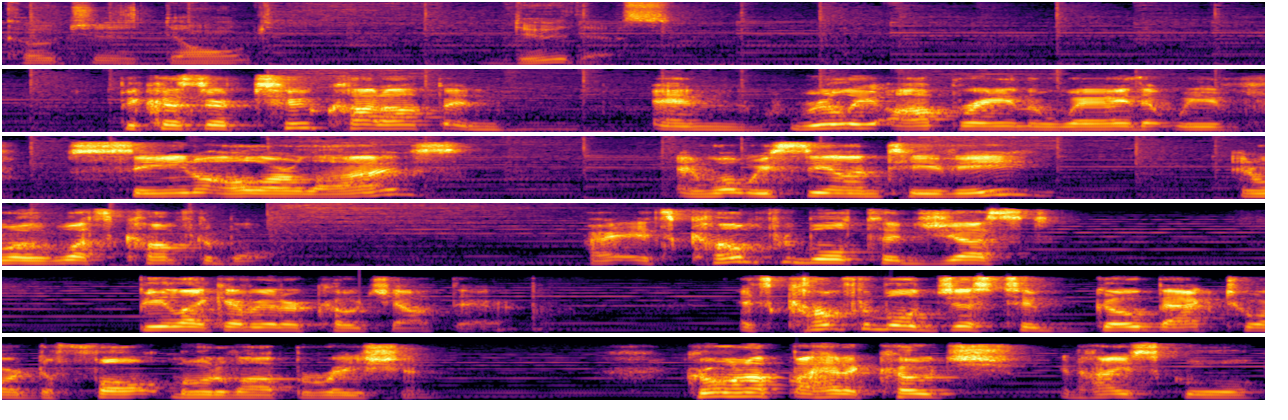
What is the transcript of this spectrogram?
coaches don't do this? Because they're too caught up in and really operating the way that we've seen all our lives and what we see on TV and what's comfortable. Right? It's comfortable to just be like every other coach out there. It's comfortable just to go back to our default mode of operation. Growing up, I had a coach in high school,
